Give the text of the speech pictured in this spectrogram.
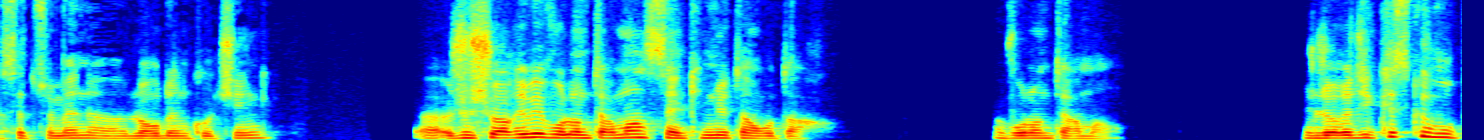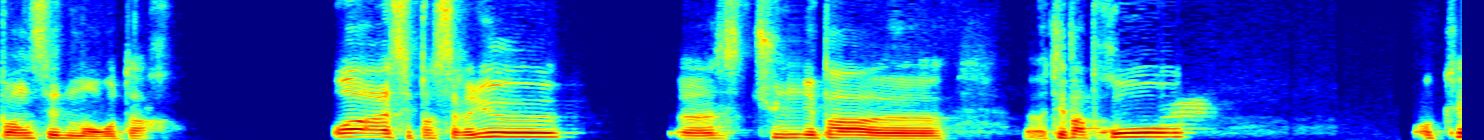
cette semaine lors d'un coaching. Je suis arrivé volontairement 5 minutes en retard. Volontairement. Je leur ai dit Qu'est-ce que vous pensez de mon retard? Ouais, c'est pas sérieux. tu n'es pas. T'es pas pro. Ok.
